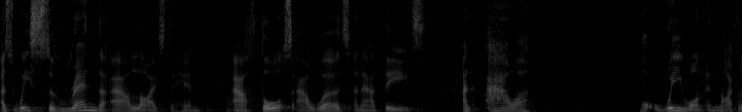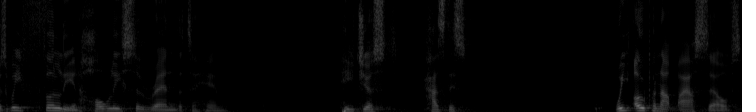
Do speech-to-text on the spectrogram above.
as we surrender our lives to him, our thoughts, our words, and our deeds, and our what we want in life, as we fully and wholly surrender to him, he just has this. We open up ourselves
